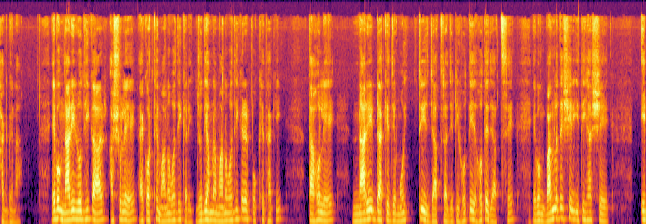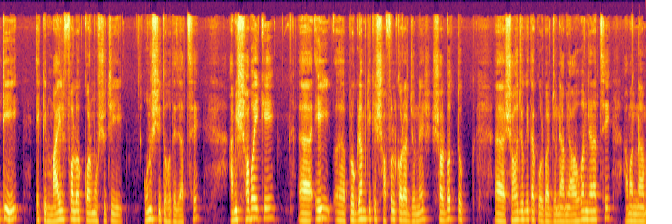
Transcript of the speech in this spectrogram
থাকবে না। এবং নারীর অধিকার আসলে এক অর্থে মানবাধিকারই। যদি আমরা মানবাধিকারের পক্ষে থাকি, তাহলে নারীর ডাকে যে মৈত্রী যাত্রা যেটি হতে হতে যাচ্ছে, এবং বাংলাদেশের ইতিহাসে এটি একটি মাইল ফলক কর্মসূচি অনুষ্ঠিত হতে যাচ্ছে, আমি সবাইকে এই প্রোগ্রামটিকে সফল করার জন্য সর্বাত্মক সহযোগিতা করবার জন্য আমি আহ্বান জানাচ্ছি। আমার নাম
